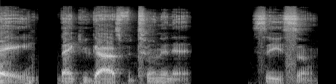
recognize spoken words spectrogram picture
Hey, thank you guys for tuning in. See you soon.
